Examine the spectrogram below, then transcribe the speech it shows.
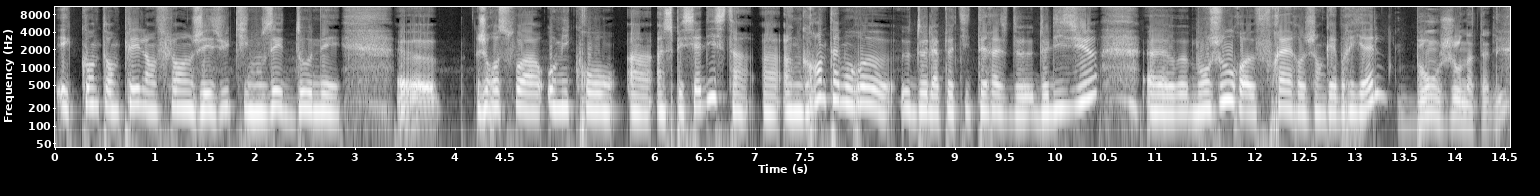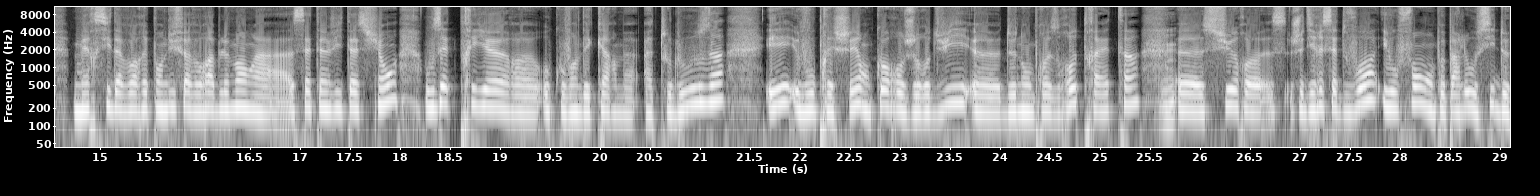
et contempler l'enfant Jésus qui nous est donné. Euh, je reçois au micro un, spécialiste, un, grand amoureux de la petite Thérèse de, Lisieux. Euh, bonjour, frère Jean-Gabriel. Bonjour Nathalie. Merci d'avoir répondu favorablement à cette invitation. Vous êtes prieur euh, au couvent des Carmes à Toulouse et vous prêchez encore aujourd'hui euh, de nombreuses retraites mmh. sur, je dirais, cette voie. Et au fond, on peut parler aussi de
